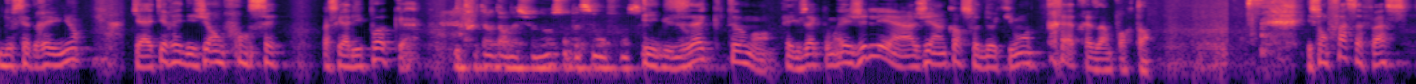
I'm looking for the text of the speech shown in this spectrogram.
de cette réunion qui a été rédigé en français. Parce qu'à l'époque... Les traités internationaux sont passés en français. Exactement, exactement. Et je l'ai, hein, j'ai encore ce document très très important. Ils sont face à face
